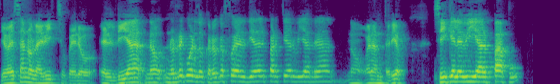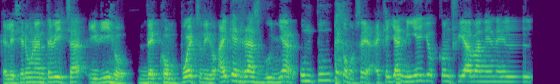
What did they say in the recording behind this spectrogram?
Yo, esa no la he visto, pero el día, no, no recuerdo, creo que fue el día del partido del Villarreal, no, el anterior. Sí que le vi al Papu que le hicieron una entrevista y dijo, descompuesto, dijo, hay que rasguñar un punto como sea. Es que ya ni ellos confiaban en el...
